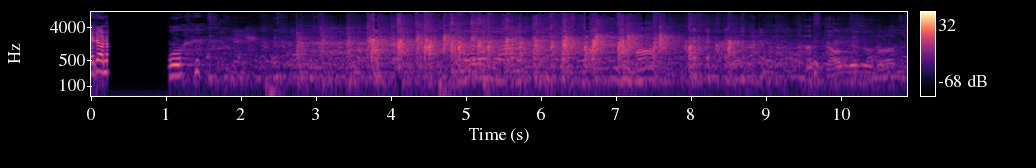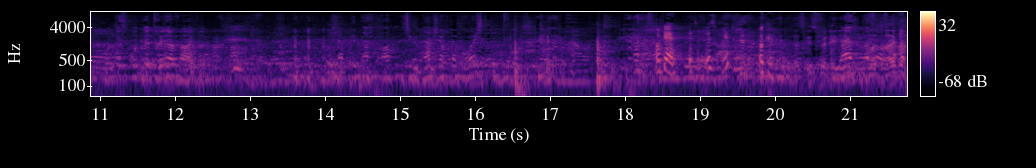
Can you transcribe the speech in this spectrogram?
hätte auch noch Oh. Das glauben wir sofort. Und eine Trillerpfeife. Ich habe gedacht, ordentliche Gewerkschafter bräuchten. Okay. okay. Das ist für den Parteitag.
